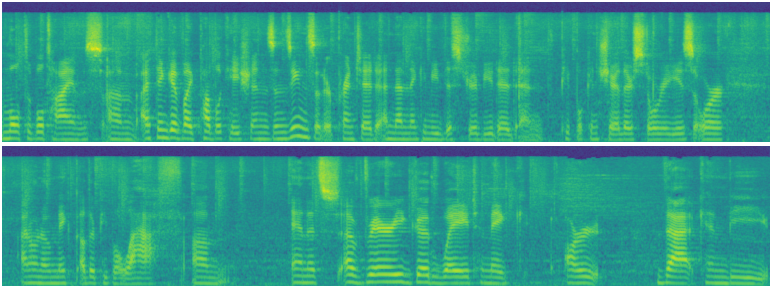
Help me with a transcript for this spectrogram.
multiple times. Um, I think of like publications and zines that are printed and then they can be distributed and people can share their stories or I don't know, make other people laugh. Um, and it's a very good way to make art that can be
